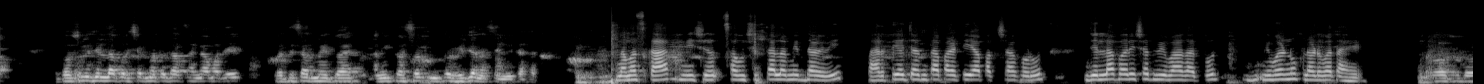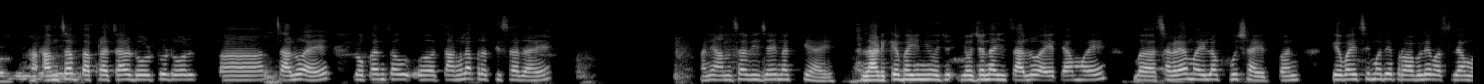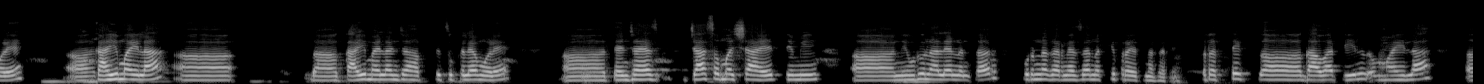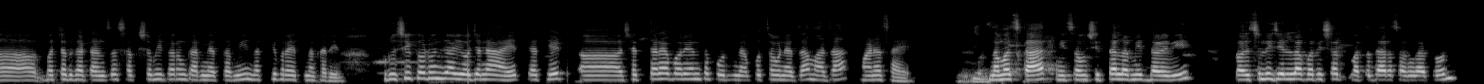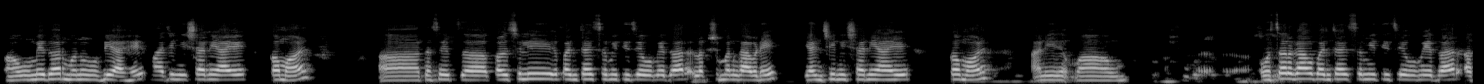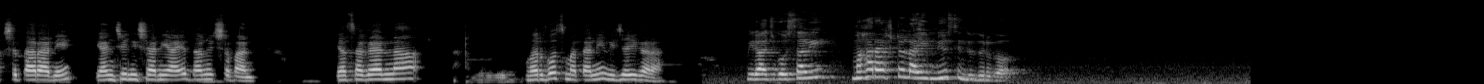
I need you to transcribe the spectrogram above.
कळसुली जिल्हा परिषद मतदारसंघामध्ये प्रतिसाद मिळतोय आणि कसं तुमचं व्हिजन असेल विकासात नमस्कार मी शि- लमित दळवी भारतीय जनता पार्टी या पक्षाकडून जिल्हा परिषद विभागातून निवडणूक लढवत आहे. आमचा प्रचार डोर टू डोर चालू आहे. लोकांचा चांगला प्रतिसाद आहे. आणि आमचा विजय नक्की आहे. लाडके बहीण योजना ही चालू आहे. त्यामुळे सगळ्या महिला खुश आहेत. पण केवायसी मध्ये प्रॉब्लेम असल्यामुळे काही महिला काही महिलांच्या हप्ते चुकल्यामुळे त्यांच्या ज्या समस्या आहेत ते मी अ, निवडून आल्यानंतर पूर्ण करण्याचा नक्की प्रयत्न करेन. प्रत्येक गावातील महिला अ, बचत गटांचं सक्षमीकरण करण्याचा मी नक्की प्रयत्न करेन. कृषीकडून ज्या योजना आहेत त्या थेट शेतकऱ्यापर्यंत पोचवण्याचा पोहोचवण्याचा माझा मानस आहे. नमस्कार मी सौ शीतल अमित दळवी कळसुली जिल्हा परिषद मतदारसंघातून उमेदवार म्हणून उभी आहे. माझी निशाणी आहे कमळ. तसेच कळसुली पंचायत समितीचे उमेदवार लक्ष्मण गावडे यांची निशाणी आहे कमळ आणि ओसरगाव पंचायत समितीचे उमेदवार अक्षता राणे यांची निशाणी आहे धनुष्यबाण या सगळ्यांना भरघोस मताने विजयी करा. Viraj Gosavi Maharashtra live news Sindhudurg.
